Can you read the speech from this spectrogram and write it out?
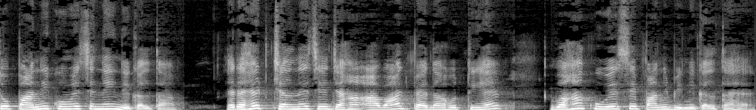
तो पानी कुएँ से नहीं निकलता। रहट चलने से जहाँ आवाज़ पैदा होती है, वहाँ कुएँ से पानी भी निकलता है।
